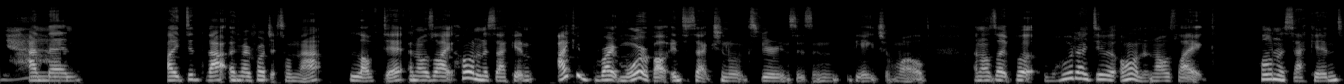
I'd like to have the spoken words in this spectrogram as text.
yeah. and then i did that and my project on that loved it and i was like hold on a second I could write more about intersectional experiences in the ancient world. And I was like, but what would I do it on? And I was like, hold on a second.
